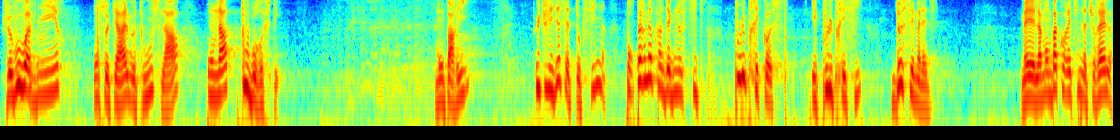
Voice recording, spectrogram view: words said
Je vous vois venir, on se calme tous là, on a tout breveté. Mon pari, utiliser cette toxine pour permettre un diagnostic plus précoce et plus précis de ces maladies. Mais la mamba quarétine naturelle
